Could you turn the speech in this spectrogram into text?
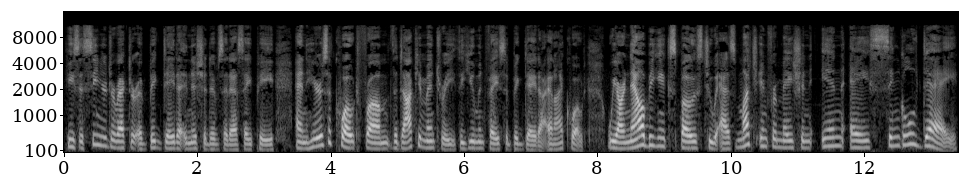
He's a senior director of big data initiatives at SAP. And here's a quote from the documentary, The Human Face of Big Data. And I quote, We are now being exposed to as much information in a single day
